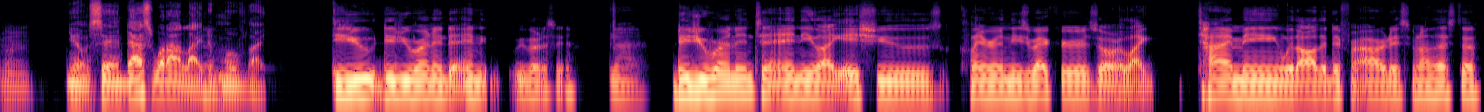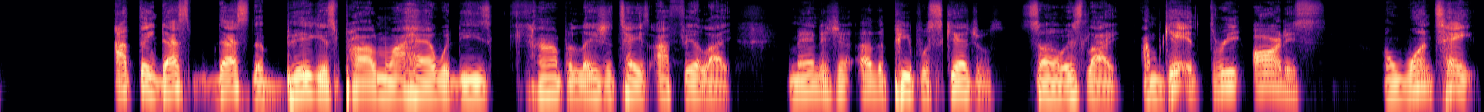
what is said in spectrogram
Right. You know what I'm saying? That's what I like to move like. Did you did you run into any? We about to say? Nah. Did you run into any like issues clearing these records or like timing with all the different artists and all that stuff? I think that's that's the biggest problem I had with these compilation tapes. I feel like managing other people's schedules. So it's like I'm getting three artists on one tape,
